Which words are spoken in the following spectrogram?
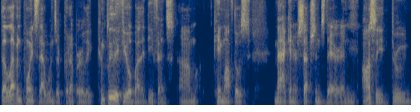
the 11 points that Windsor put up early, completely fueled by the defense, um, came off those Mac interceptions there. And honestly, through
